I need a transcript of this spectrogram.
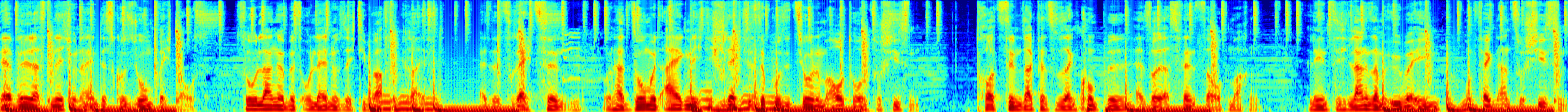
Der will das nicht und eine Diskussion bricht aus. So lange bis Orlando sich die Waffe greift. Er sitzt rechts hinten und hat somit eigentlich die schlechteste Position im Auto, um zu schießen. Trotzdem sagt er zu seinem Kumpel, er soll das Fenster aufmachen, lehnt sich langsam über ihn und fängt an zu schießen.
